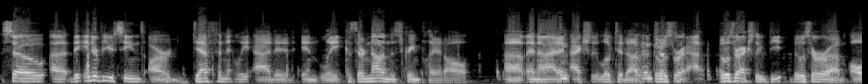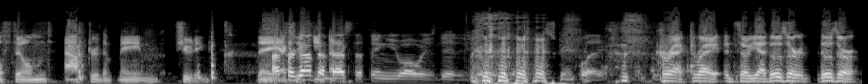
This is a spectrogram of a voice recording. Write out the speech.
So uh, the interview scenes are definitely added in late because they're not in the screenplay at all. Uh, and I actually looked it up. Those were those are actually those are um, all filmed after the main shooting. They I forgot that that's the thing you always did. You always screenplay. Correct, right. And so yeah, those are those are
